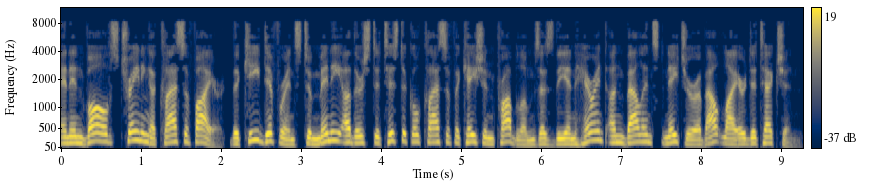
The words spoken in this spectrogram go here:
and involves training a classifier the key difference to many other statistical classification problems is the inherent unbalanced nature of outlier detection.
